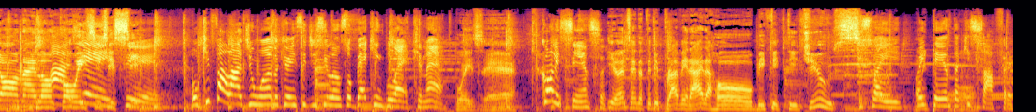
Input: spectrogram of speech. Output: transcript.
All Night Long com Ah, ACDC. gente, o que falar de um ano que o ACDC lançou Back in Black, né? Pois é. Com licença. E antes ainda teve Private Idaho, B-52s. Isso aí. 80, que safra.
